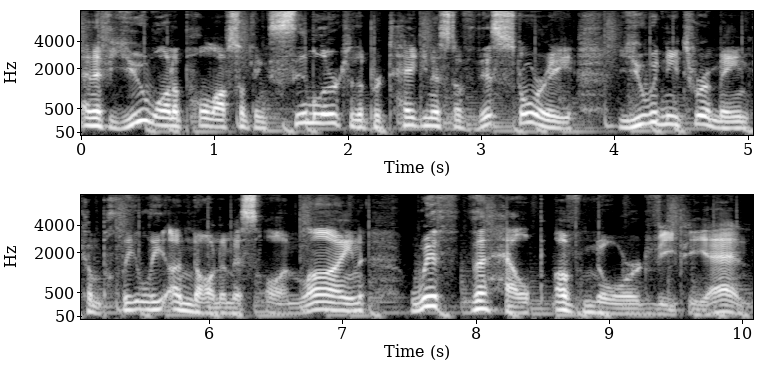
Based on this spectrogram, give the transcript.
And if you want to pull off something similar to the protagonist of this story, you would need to remain completely anonymous online with the help of NordVPN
